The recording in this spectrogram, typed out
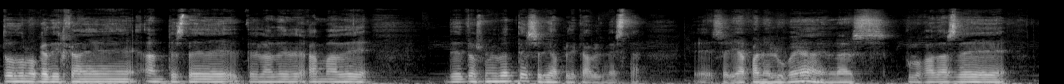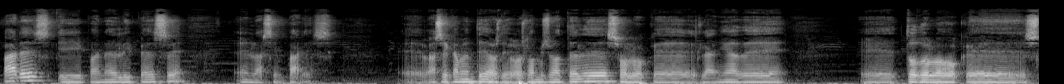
Todo lo que dije eh, antes de, la de gama de, 2020 sería aplicable en esta. Eh, sería panel VA en las pulgadas de pares y panel IPS en las impares. Eh, básicamente, ya os digo, es la misma tele, solo que le añade eh, todo lo que es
